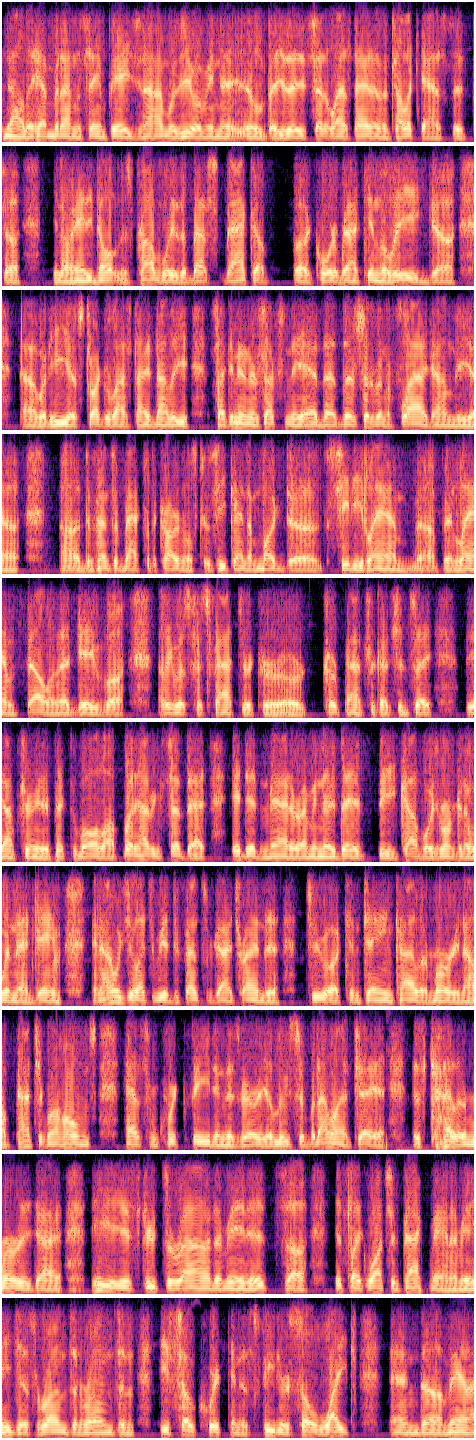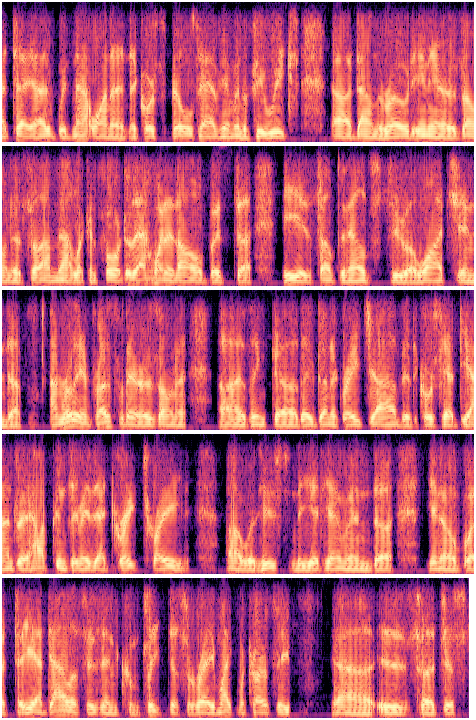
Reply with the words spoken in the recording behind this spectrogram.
No, they haven't been on the same page, and I'm with you. I mean, they, they said it last night on the telecast that uh, you know Andy Dalton is probably the best backup uh, quarterback in the league, uh, uh, but he uh, struggled last night. Now the second interception he had, that there should have been a flag on the uh, uh, defensive back for the Cardinals because he kind of mugged uh, CeeDee Lamb up, and Lamb fell, and that gave uh, I think it was Fitzpatrick or, or Kirkpatrick, I should say, the opportunity to pick the ball off. But having said that, it didn't matter. I mean, they, they, the Cowboys weren't going to win that game. And how would you like to be a defensive guy trying to to uh, contain Kyler Murray? Now, Patrick Mahomes has some quick feet and is very elusive, but I want to tell you, this Kyler Murray guy, he scoots around. I mean, it's uh, it's like watching Pac-Man. I mean, he just runs and runs, and he's so quick, and his feet are so light. And uh, man, I tell you, I would not want to. Of course, the Bills have him in a few weeks uh, down the road in Arizona, so I'm not looking forward to that one at all. But uh, he is something else to uh, watch, and uh, I'm really impressed with Arizona. Uh, I think uh, they've done a great job. Of course, they had DeAndre Hopkins. They made that great trade uh, with Houston to get him, and uh, you know, but uh, yeah, Dallas is in complete disarray. Mike McCarthy uh, is uh, just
